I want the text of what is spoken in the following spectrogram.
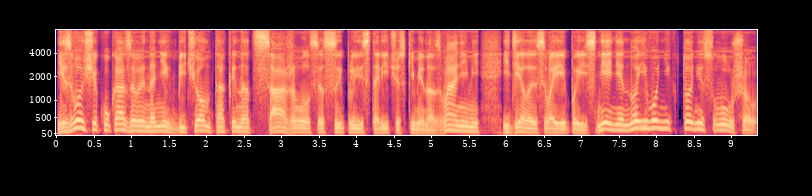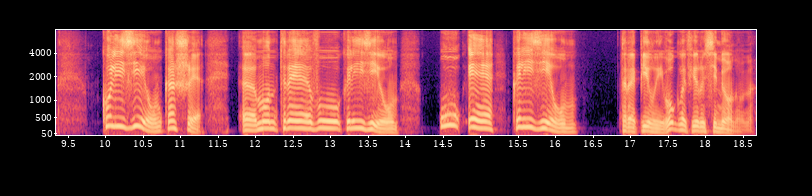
Извозчик, указывая на них бичом, так и надсаживался, сыпля историческими названиями и делая свои пояснения, но его никто не слушал. «Колизеум, Каше! Э, Монтреву Колизеум! Уэ Колизеум!» — торопила его Глафира Семеновна.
